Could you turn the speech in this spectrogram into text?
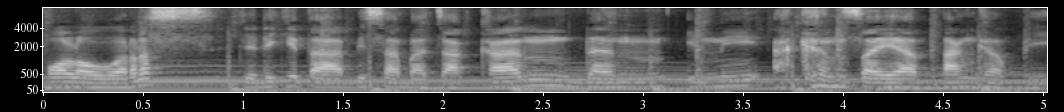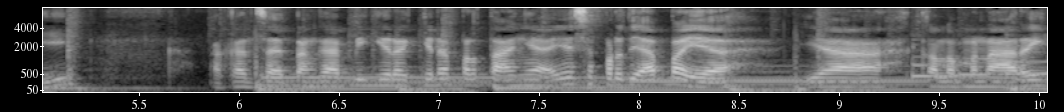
followers. Jadi kita bisa bacakan dan ini akan saya tanggapi. Akan saya tanggapi kira-kira pertanyaannya seperti apa ya? Ya kalau menarik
